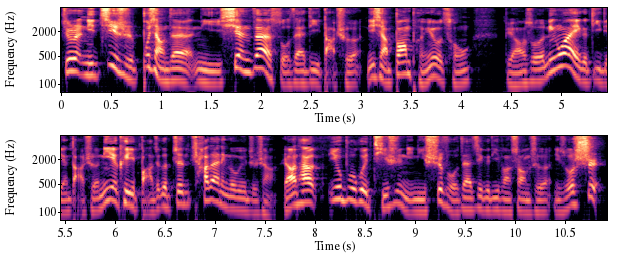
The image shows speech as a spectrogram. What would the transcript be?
就是你即使不想在你现在所在地打车，你想帮朋友从，比方说另外一个地点打车，你也可以把这个针插在那个位置上，然后它优步会提示你你是否在这个地方上车，你说是，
